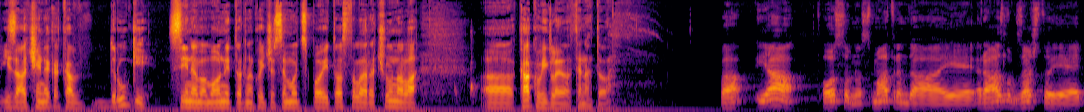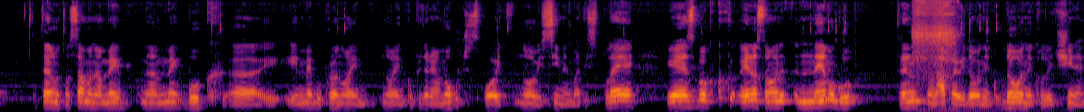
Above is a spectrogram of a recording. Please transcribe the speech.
izaći nekakav drugi cinema monitor na koji će se moći spojiti ostala računala. Kako vi gledate na to? Pa ja osobno smatram da je razlog zašto je trenutno samo na, Mac, na MacBook uh, i MacBook Pro novim, novim kompjuterima moguće spojiti novi cinema display je zbog jednostavno ne mogu trenutno napraviti dovoljne, dovoljne količine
